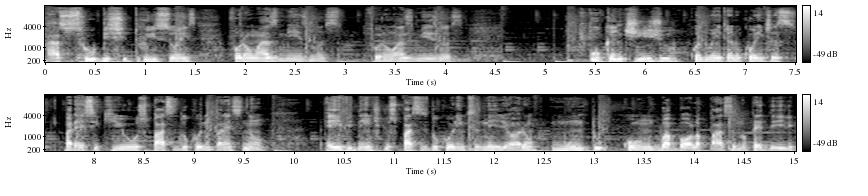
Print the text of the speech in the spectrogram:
as substituições foram as mesmas, foram as mesmas. O Cantijo, quando entra no Corinthians, parece que os passes do Corinthians. Parece não. É evidente que os passes do Corinthians melhoram muito quando a bola passa no pé dele.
